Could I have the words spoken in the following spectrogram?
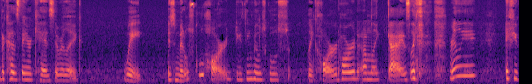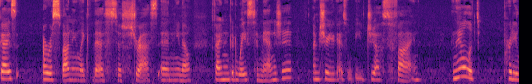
because they are kids, they were like, wait, is middle school hard? Do you think middle school's like hard, hard? And I'm like, guys, like, really? If you guys are responding like this to stress and, you know, finding good ways to manage it, I'm sure you guys will be just fine. And they all looked pretty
